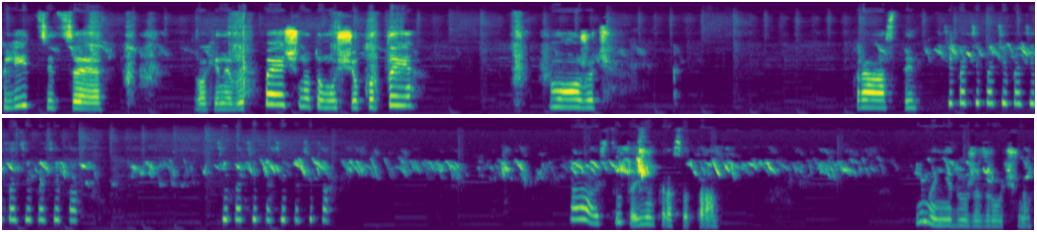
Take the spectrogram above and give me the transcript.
клітці це трохи небезпечно, тому що коти можуть красти. Тіпа, тіпа, тіпа, тіпа, тіпа, тіпа. Тіпа, тіпа, тіпа, тіпа. А ось тут і красота. І мені дуже зручно.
